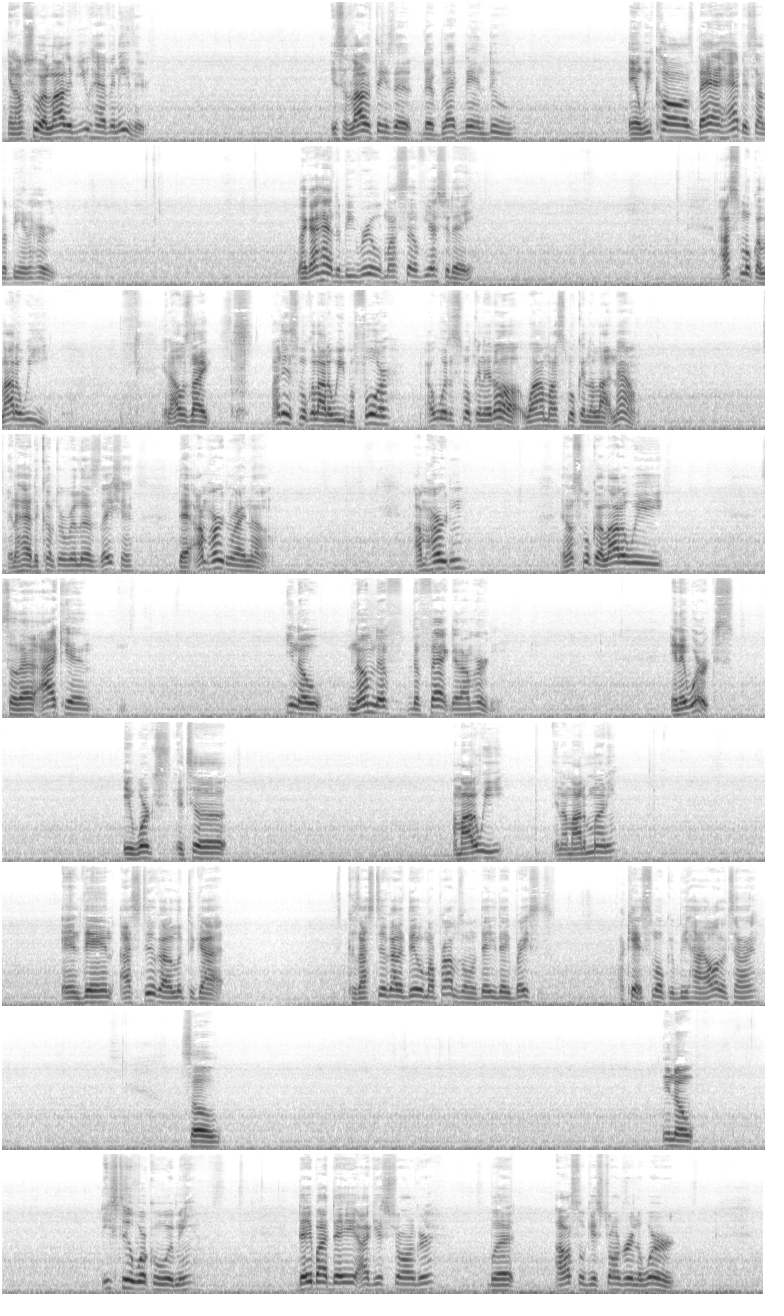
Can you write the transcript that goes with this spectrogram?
And I'm sure a lot of you haven't either. It's a lot of things that, that black men do and we cause bad habits out of being hurt. Like I had to be real with myself yesterday. I smoke a lot of weed. And I was like, I didn't smoke a lot of weed before. I wasn't smoking at all. Why am I smoking a lot now? And I had to come to a realization that I'm hurting right now. I'm hurting and I'm smoking a lot of weed so that I can you know numb the the fact that I'm hurting. And it works. It works until I'm out of weed and I'm out of money. And then I still got to look to God. Because I still got to deal with my problems on a day to day basis. I can't smoke and be high all the time. So, you know, he's still working with me. Day by day, I get stronger, but I also get stronger in the Word,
